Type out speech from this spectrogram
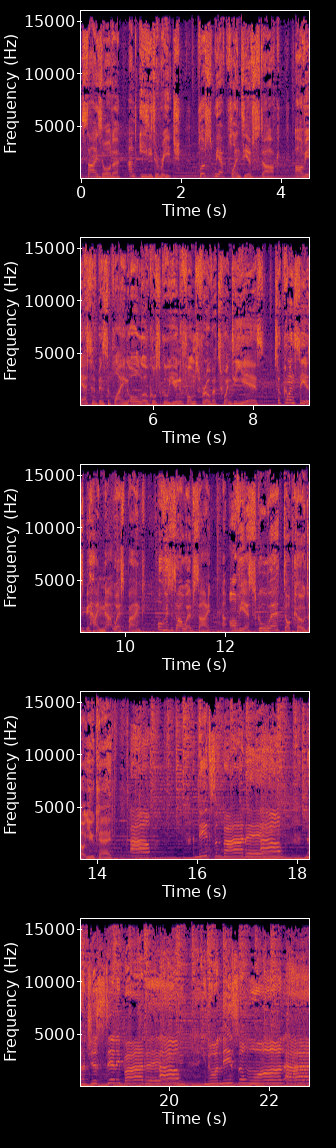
size order, and easy to reach. Plus, we have plenty of stock. RVS have been supplying all local school uniforms for over 20 years. So come and see us behind NatWest Bank or visit our website at rvsschoolwear.co.uk. Help! I need somebody. Help! Not just anybody. Help! You know I need someone. Help!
